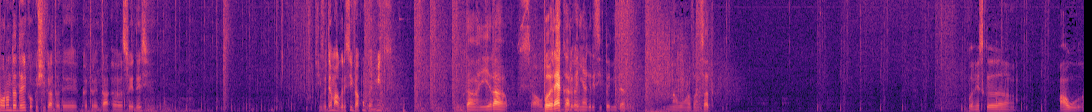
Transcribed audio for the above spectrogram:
o rundă de eco câștigată de către da, uh, suedezi. Și vedem agresiv acum pe mid. Da, era... Sau Părea că ar veni agresiv pe mid, dar n-au avansat. Bănuiesc că au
